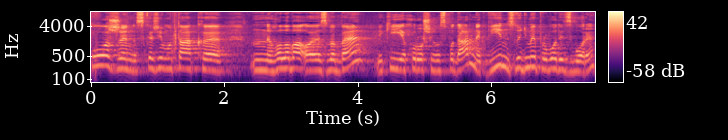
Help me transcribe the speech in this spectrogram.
кожен, скажімо так, голова ОСВБ, який є хороший господарник, він з людьми проводить збори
